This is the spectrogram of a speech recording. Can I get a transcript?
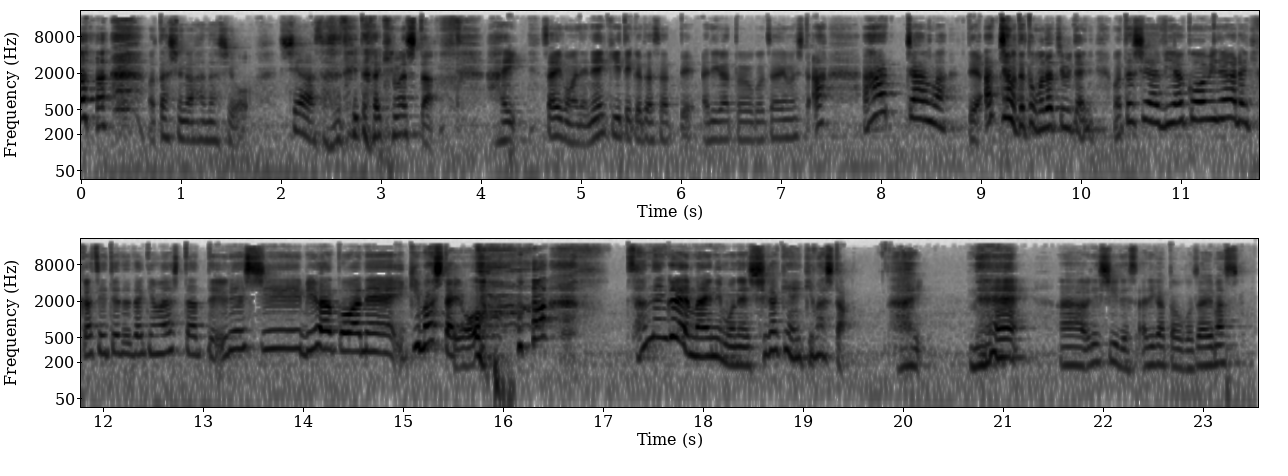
私の話をシェアさせていただきました。はい。最後までね聞いてくださってありがとうございました。ああっちゃんは？ってあっちゃんはって友達みたいに私は琵琶湖を見ながら聞かせていただきましたって嬉しい琵琶湖はね行きましたよ。3年ぐらい前にもね滋賀県行きました。はい。ね。えあ嬉しいです。ありがとうございます。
